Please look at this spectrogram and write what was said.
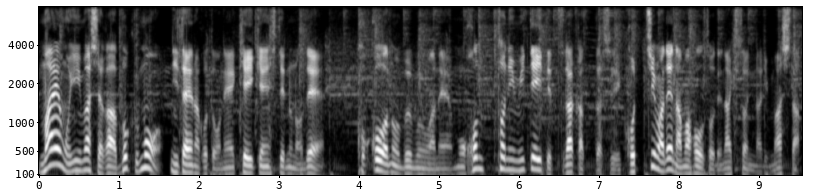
前も言いましたが僕も似たようなことをね経験してるのでここの部分はねもう本当に見ていて辛かったしこっちまで生放送で泣きそうになりました。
